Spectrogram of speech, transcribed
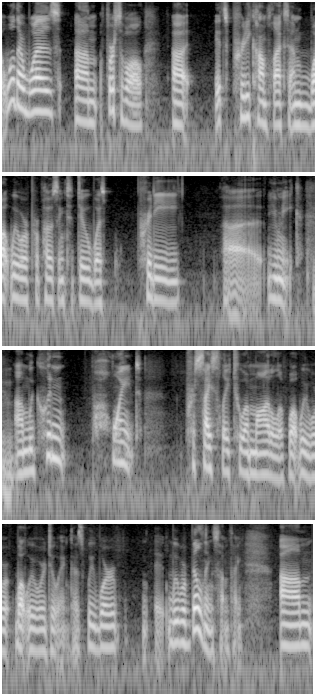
well, there was, um, first of all, uh, it's pretty complex, and what we were proposing to do was pretty uh, unique. Um, we couldn't point precisely to a model of what we were what we were doing because we were we were building something. Um,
